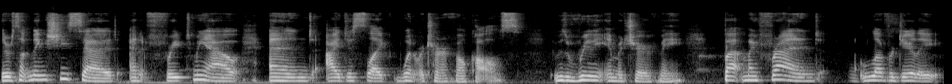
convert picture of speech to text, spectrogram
There was something she said, and it freaked me out, and I just like wouldn't return her phone calls. It was really immature of me. But my friend, love her dearly,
